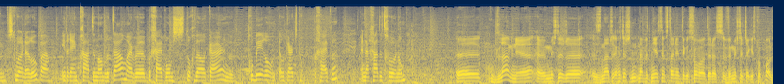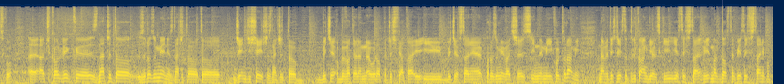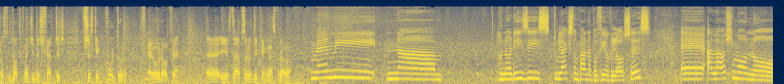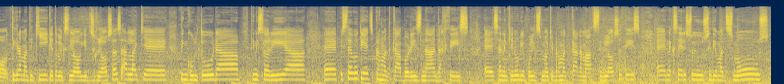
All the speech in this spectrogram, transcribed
Het is gewoon Europa. Iedereen praat een andere taal, maar we begrijpen ons toch wel elkaar. En we proberen elkaar te begrijpen. En daar gaat het gewoon om. E, dla mnie e, myślę, że znaczy, chociaż nawet nie jestem w stanie tego słowa teraz wymyśleć, jak jest po polsku, e, aczkolwiek znaczy to zrozumienie, znaczy to, to dzień dzisiejszy, znaczy to bycie obywatelem Europy czy świata i, i bycie w stanie porozumiewać się z innymi kulturami. Nawet jeśli jest to tylko angielski, jesteś stanie, masz dostęp, jesteś w stanie po prostu dotknąć i doświadczyć wszystkich kultur w Europie. Jest to absolutnie piękna sprawa. Many να γνωρίζεις τουλάχιστον πάνω από δύο γλώσσες ε, αλλά όχι μόνο τη γραμματική και το λεξιλόγιο της γλώσσας αλλά και την κουλτούρα, την ιστορία. Ε, πιστεύω ότι έτσι πραγματικά μπορείς να ενταχθείς ε, σε έναν καινούριο πολιτισμό και πραγματικά να μάθεις τη γλώσσα της, ε, να ξέρεις τους ιδιωματισμούς,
